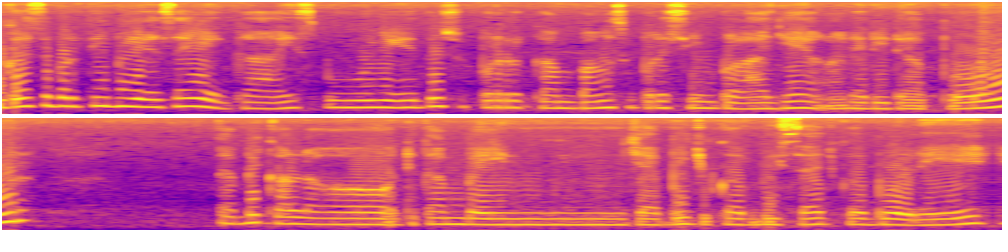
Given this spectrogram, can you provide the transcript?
Juga seperti biasa ya guys bumbunya itu super gampang super simple aja yang ada di dapur. Tapi kalau ditambahin cabai juga bisa juga boleh.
